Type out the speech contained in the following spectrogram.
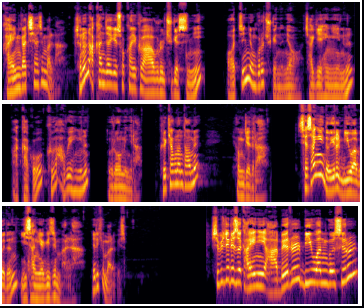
가인같이 하지 말라. 저는 악한 자에게 속하여 그 아우를 죽였으니 어찐 연고로 죽였느냐. 자기의 행위를 악하고 그 아우의 행위는 의로움이니라. 그렇게 하고 난 다음에 형제들아 세상이 너희를 미워하거든 이상 여기지 말라. 이렇게 말하고 있습니다. 12절에서 가인이 아벨을 미워한 것을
